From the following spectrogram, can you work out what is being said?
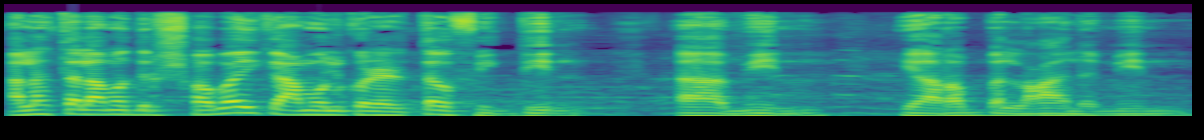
আল্লাহ তালা আমাদের সবাইকে আমল করার তৌফিক দিন। আমিন। ইয়া রব্বাল আলমিন।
